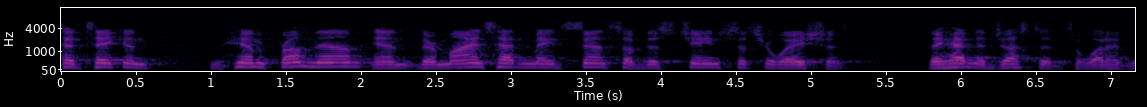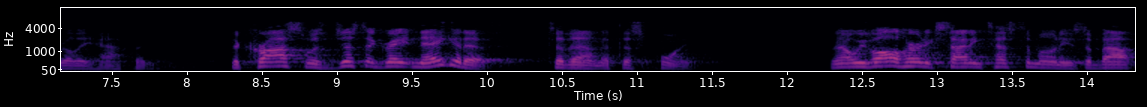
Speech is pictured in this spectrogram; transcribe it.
had taken him from them, and their minds hadn't made sense of this changed situation. They hadn't adjusted to what had really happened. The cross was just a great negative to them at this point. Now, we've all heard exciting testimonies about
